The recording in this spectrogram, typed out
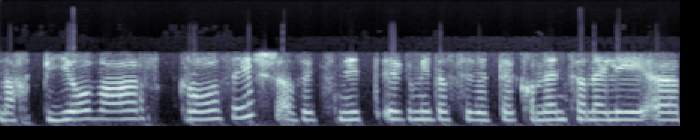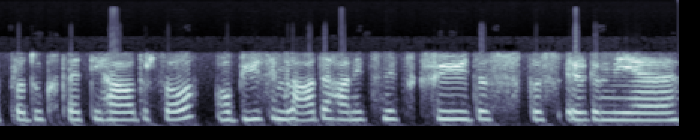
nach Bioware groß ist. Also jetzt nicht irgendwie, dass sie dort konventionelle äh, Produkte haben oder so. Auch bei uns im Laden habe ich jetzt nicht das Gefühl, dass das irgendwie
